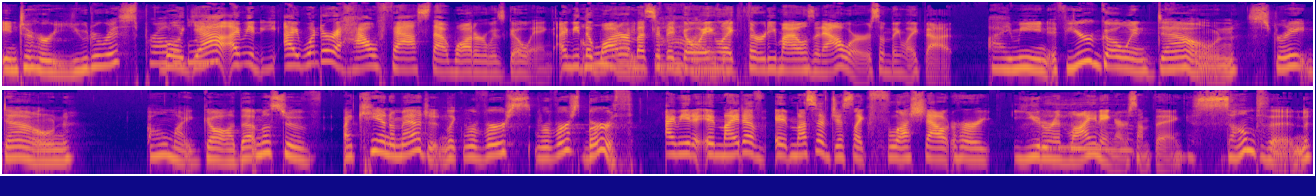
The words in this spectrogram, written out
into her uterus probably. Well, yeah. I mean, I wonder how fast that water was going. I mean, the Oh water must have been going like 30 miles an hour or something like that. I mean, if you're going down, straight down, oh my god, that must have I can't imagine like reverse reverse birth. I mean, it might have, it must have just like flushed out her uterine mm, lining or something. Something.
